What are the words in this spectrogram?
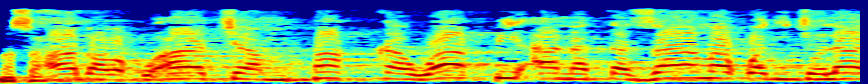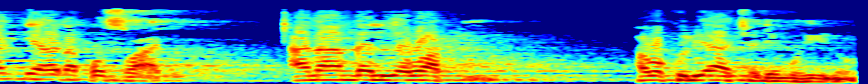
Masahaba hawakuacha mpaka wapi anatazama kwa jicho lake anaposwali anaangalia wapi? Hawakuliacha jambo hilo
